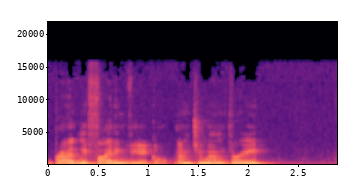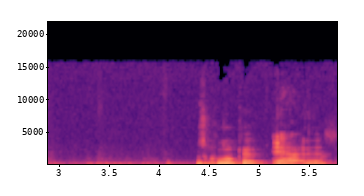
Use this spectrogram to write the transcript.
Bradley fighting vehicle, M2M3. It's a cool little kit. Yeah, it is.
